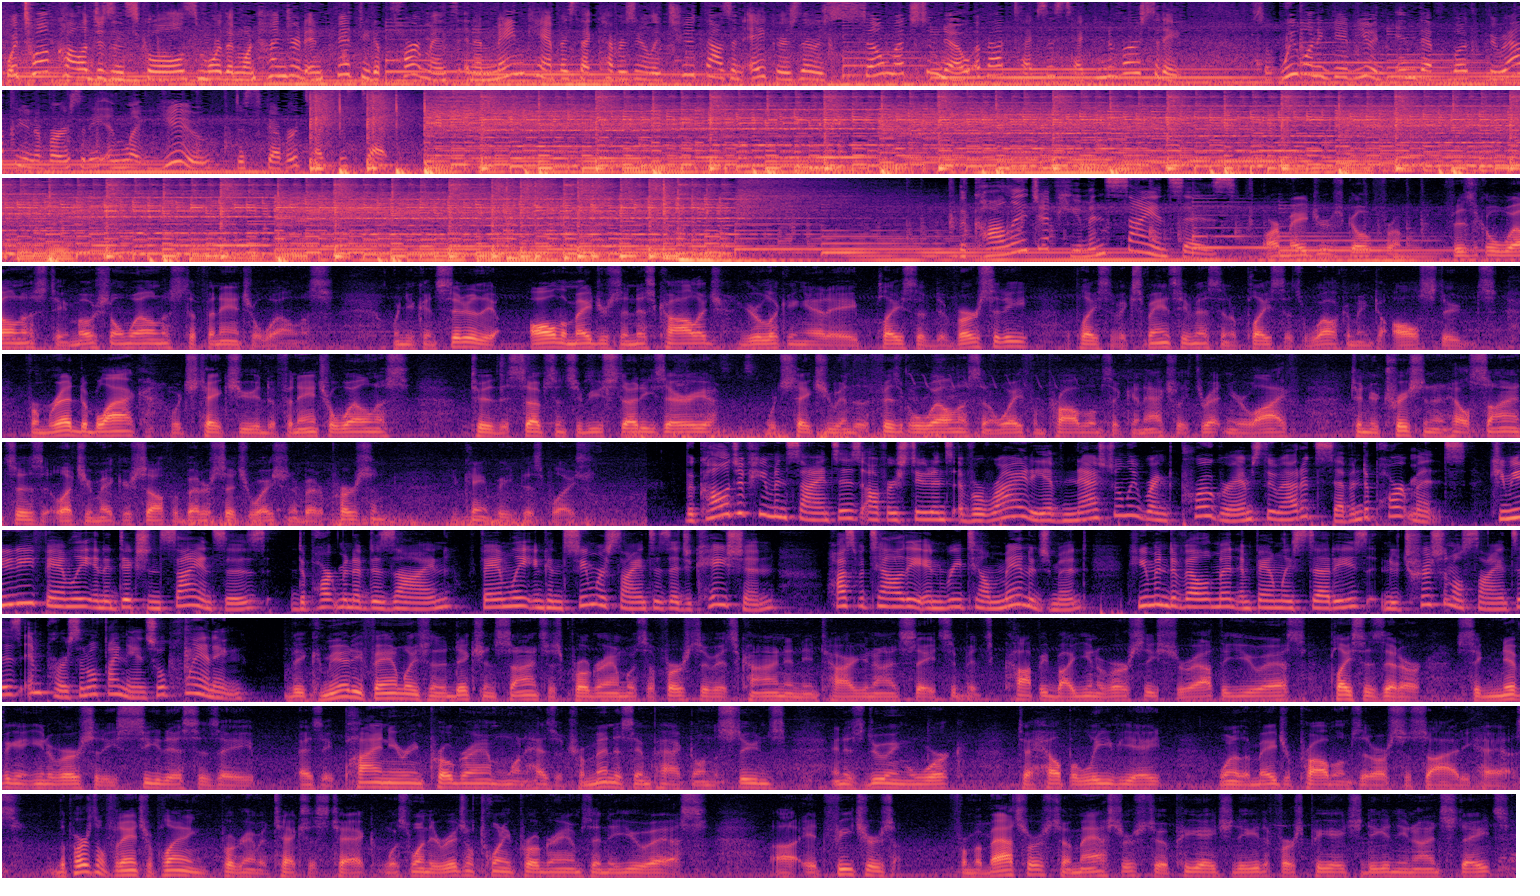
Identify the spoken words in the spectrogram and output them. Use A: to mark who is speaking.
A: With 12 colleges and schools, more than 150 departments, and a main campus that covers nearly 2,000 acres, there is so much to know about Texas Tech University. So we want to give you an in-depth look throughout the university and let you discover Texas Tech. College of Human Sciences.
B: Our majors go from physical wellness to emotional wellness to financial wellness. When you consider the, all the majors in this college, you're looking at a place of diversity, a place of expansiveness, and a place that's welcoming to all students. From red to black, which takes you into financial wellness, to the substance abuse studies area, which takes you into the physical wellness and away from problems that can actually threaten your life, to nutrition and health sciences that lets you make yourself a better situation, a better person. You can't beat this place.
A: The College of Human Sciences offers students a variety of nationally ranked programs throughout its seven departments Community, Family, and Addiction Sciences, Department of Design, Family and Consumer Sciences Education, Hospitality and Retail Management, Human Development and Family Studies, Nutritional Sciences, and Personal Financial Planning.
B: The Community Families and Addiction Sciences program was the first of its kind in the entire United States. It's been copied by universities throughout the U.S. Places that are significant universities see this as a, as a pioneering program. One has a tremendous impact on the students and is doing work to help alleviate one of the major problems that our society has. The Personal Financial Planning program at Texas Tech was one of the original 20 programs in the U.S. Uh, it features from a bachelor's to a master's to a PhD, the first PhD in the United States.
